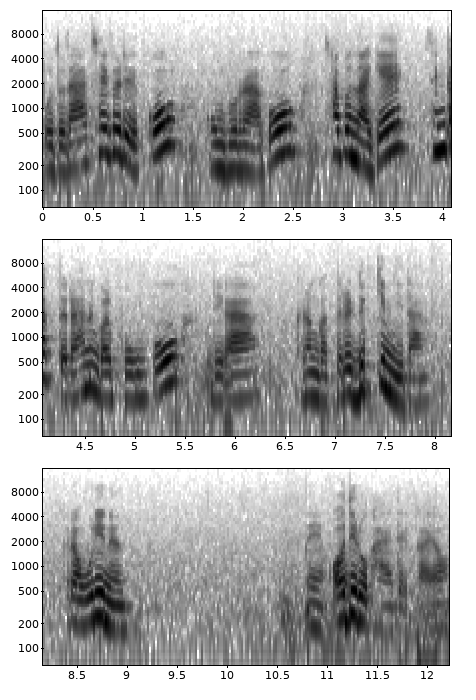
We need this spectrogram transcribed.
모두 다 책을 읽고 공부를 하고 차분하게 생각들을 하는 걸 보고 우리가 그런 것들을 느낍니다. 그럼 우리는 네, 어디로 가야 될까요?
